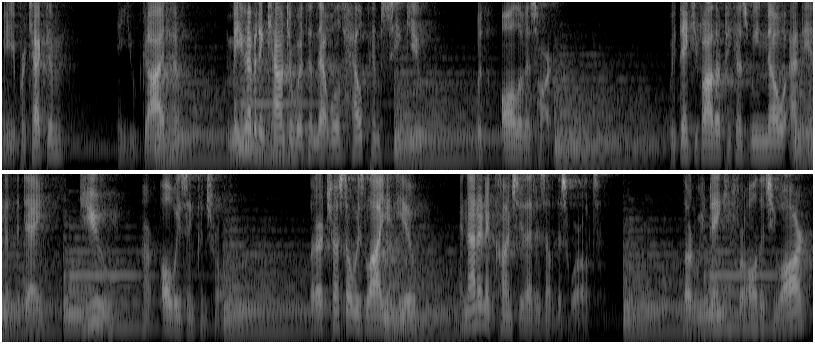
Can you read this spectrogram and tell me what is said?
May you protect him, may you guide him, and may you have an encounter with him that will help him seek you with all of his heart. We thank you, Father, because we know at the end of the day, you are always in control. Let our trust always lie in you and not in a country that is of this world. Lord, we thank you for all that you are,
